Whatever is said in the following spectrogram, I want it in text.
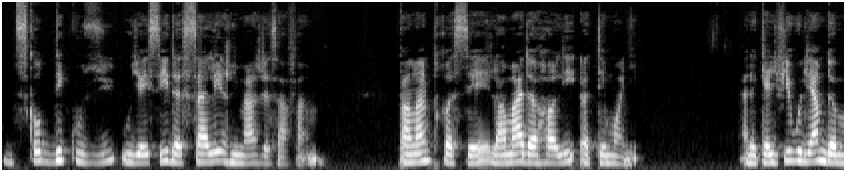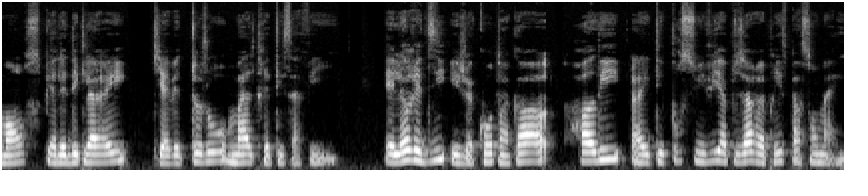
discours décousu où il a essayé de salir l'image de sa femme. Pendant le procès, la mère de Holly a témoigné. Elle a qualifié William de monstre, puis elle a déclaré qu'il avait toujours maltraité sa fille. Elle aurait dit, et je quote encore, Holly a été poursuivie à plusieurs reprises par son mari.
